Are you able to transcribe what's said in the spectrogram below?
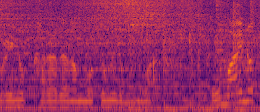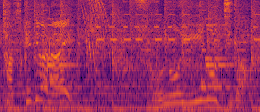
俺の体が求めるものはお前の助けではないその命だ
